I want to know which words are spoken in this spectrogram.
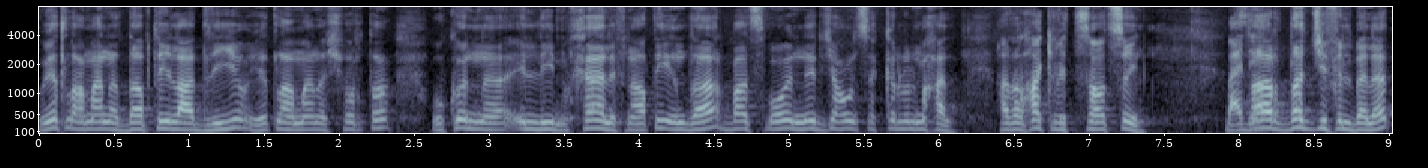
ويطلع معنا الضابطين العدلية ويطلع معنا الشرطة وكنا اللي مخالف نعطيه إنذار بعد أسبوعين نرجع ونسكر له المحل. هذا الحكي في 99 بعدين صار ضجة في البلد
